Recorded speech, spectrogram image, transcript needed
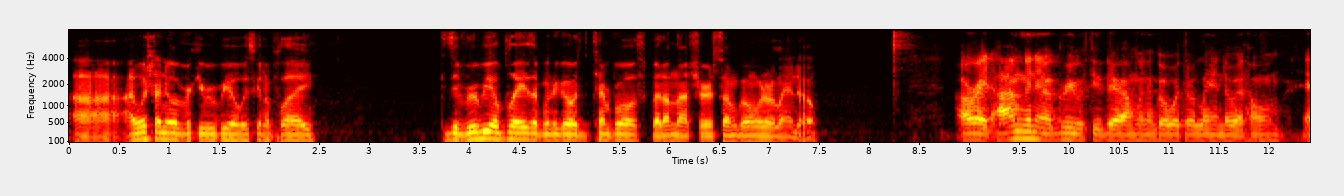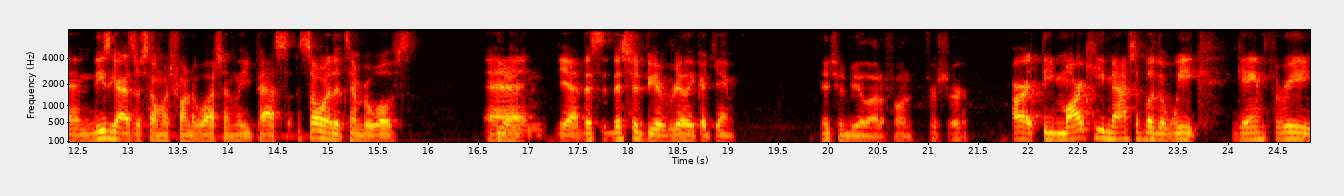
Uh, I wish I knew if Ricky Rubio was going to play. Because if Rubio plays, I'm going to go with the Timberwolves, but I'm not sure, so I'm going with Orlando. All right, I'm going to agree with you there. I'm going to go with Orlando at home. And these guys are so much fun to watch on League Pass. So are the Timberwolves. And yeah, this this should be a really good game. It should be a lot of fun for sure. All right, the marquee matchup of the week, Game Three.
